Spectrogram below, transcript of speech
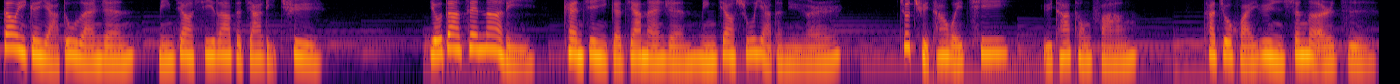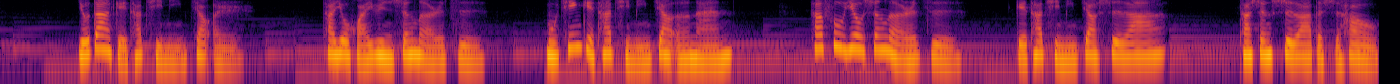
到一个亚杜兰人名叫希拉的家里去。犹大在那里看见一个迦南人名叫舒雅的女儿，就娶她为妻，与她同房。她就怀孕生了儿子。犹大给他起名叫珥。她又怀孕生了儿子，母亲给他起名叫俄南。她父又生了儿子，给他起名叫示拉。他生示拉的时候，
